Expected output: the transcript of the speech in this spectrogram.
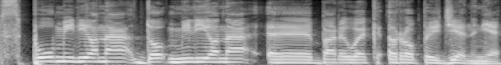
z pół miliona do miliona e, baryłek ropy dziennie.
